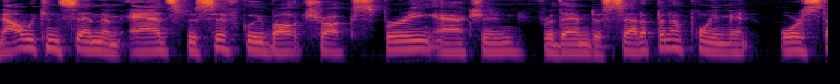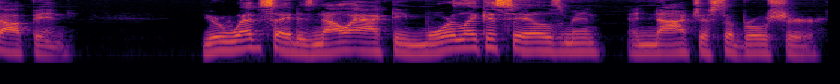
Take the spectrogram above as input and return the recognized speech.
Now we can send them ads specifically about trucks, spurring action for them to set up an appointment or stop in. Your website is now acting more like a salesman and not just a brochure.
